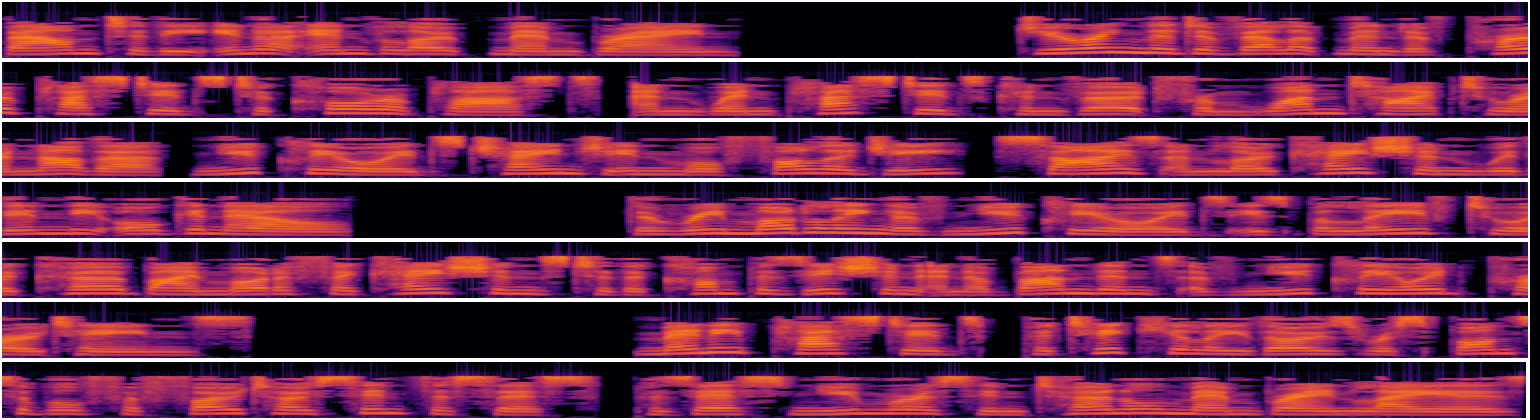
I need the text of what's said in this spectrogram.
bound to the inner envelope membrane. During the development of proplastids to chloroplasts, and when plastids convert from one type to another, nucleoids change in morphology, size and location within the organelle. The remodeling of nucleoids is believed to occur by modifications to the composition and abundance of nucleoid proteins. Many plastids, particularly those responsible for photosynthesis, possess numerous internal membrane layers.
